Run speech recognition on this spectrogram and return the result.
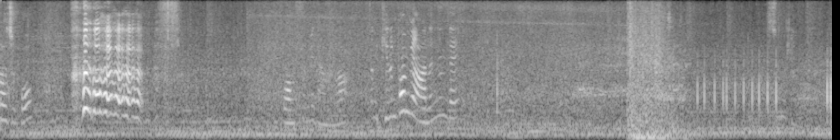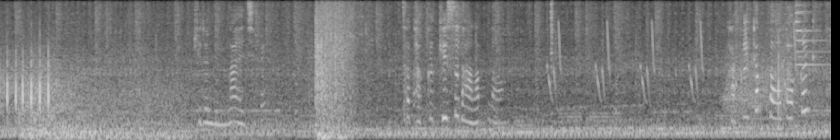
틀어주고? 고맙습니다. 난 기름 판명 안 했는데. 숨겨. 기름 있나 이 집에? 차다 끓, 기스 다 났다. 다 끓겠다 다 끓겠다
